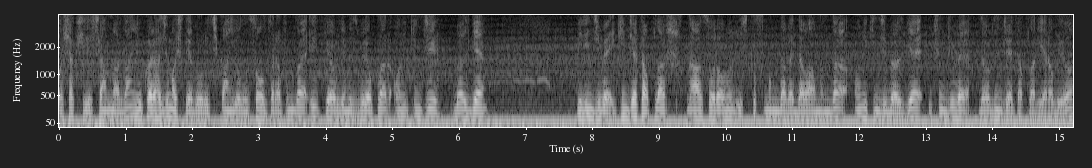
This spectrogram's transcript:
Başakşehir Şamlardan yukarı Hacımaçlı'ya doğru çıkan yolun sol tarafında ilk gördüğümüz bloklar 12. bölge 1. ve 2. etaplar. Daha sonra onun üst kısmında ve devamında 12. bölge 3. ve 4. etaplar yer alıyor.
